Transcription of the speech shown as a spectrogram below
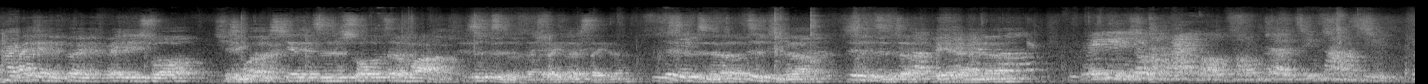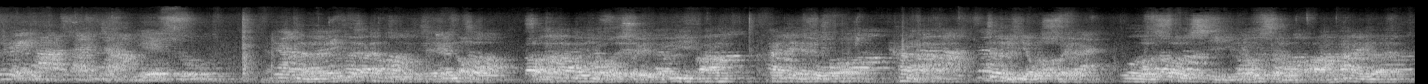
太监对菲利说。请问先知说这话是指谁的谁呢？是指着自己呢？是指着别人呢？菲利就开口从这经上起，对他传讲耶稣。两人在往前走，找到有水的地方，太监说：“看啊，这里有水，我受洗有什么妨碍呢？”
